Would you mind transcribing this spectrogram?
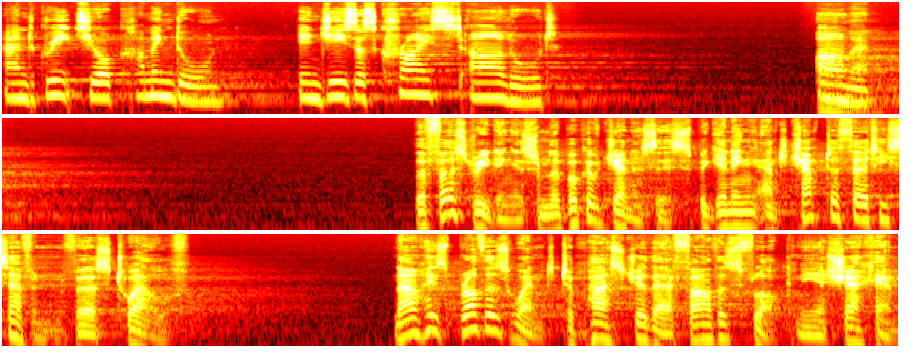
and greet your coming dawn. In Jesus Christ our Lord. Amen. The first reading is from the book of Genesis, beginning at chapter 37, verse 12. Now his brothers went to pasture their father's flock near Shechem.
